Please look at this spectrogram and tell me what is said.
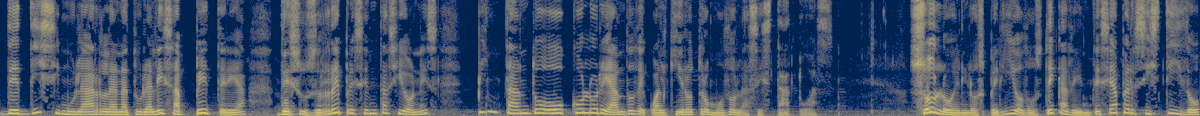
de disimular la naturaleza pétrea de sus representaciones pintando o coloreando de cualquier otro modo las estatuas. Solo en los períodos decadentes se ha persistido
